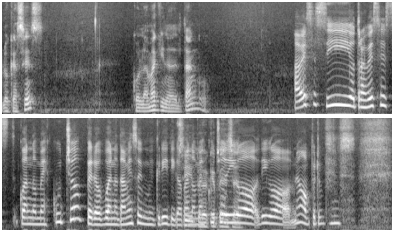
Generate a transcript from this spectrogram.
lo que haces? ¿Con la máquina del tango? A veces sí, otras veces cuando me escucho, pero bueno, también soy muy crítica. cuando me escucho digo, digo, no, pero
